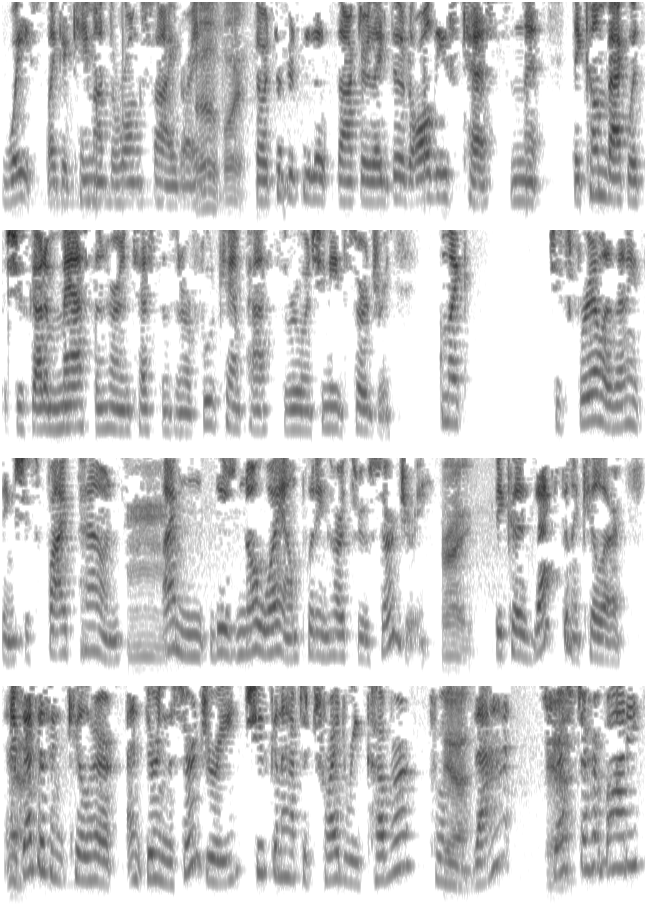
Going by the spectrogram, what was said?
waste, like it came out the wrong side, right? oh boy, So I took her to the doctor. They did all these tests, and that they come back with she's got a mass in her intestines, and her food can't pass through, and she needs surgery. I'm like, she's frail as anything. She's five pounds. Mm. I'm there's no way I'm putting her through surgery right, because that's going to kill her. And if that doesn't kill her and during the surgery, she's going to have to try to recover from Yeah. that stress to her body.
